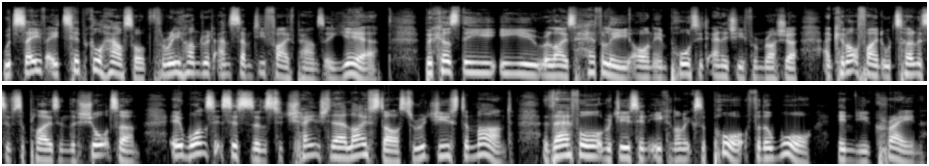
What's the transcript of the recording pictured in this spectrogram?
would save a typical household £375 a year. Because the EU relies heavily on imported energy from Russia and cannot find alternative supplies in the short term, it wants its citizens to change their lifestyles to reduce demand, therefore reducing economic support for the war in Ukraine.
